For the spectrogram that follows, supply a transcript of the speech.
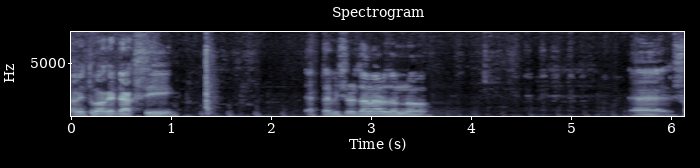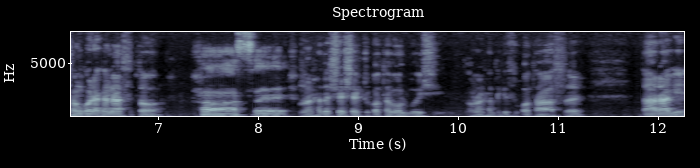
আমি তোমাকে ডাকছি একটা বিষয় জানার জন্য। শঙ্কর এখানে আছে তো? হ্যাঁ আছে। ওনার সাথে শেষে একটু কথা বলব ইসি। ওনার সাথে কিছু কথা আছে। তার আগে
